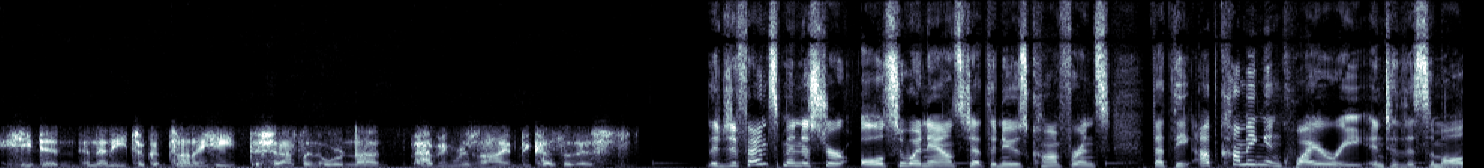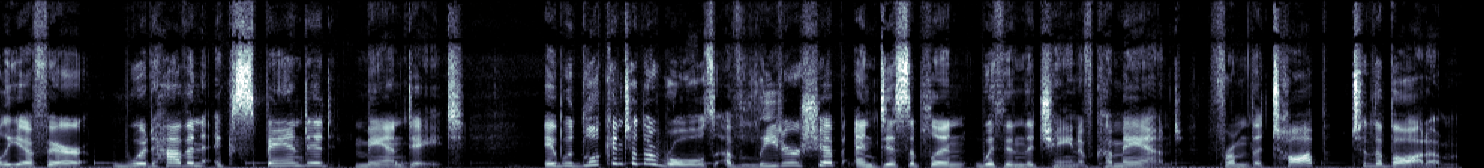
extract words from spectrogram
he didn't. And then he took a ton of heat, de Chastelain, over not having resigned because of this. The defense minister also announced at the news conference that the upcoming inquiry into the Somalia affair would have an expanded mandate. It would look into the roles of leadership and discipline within the chain of command, from the top to the bottom.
